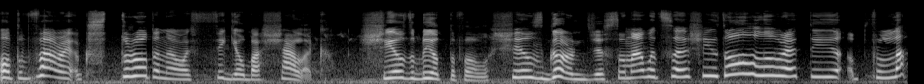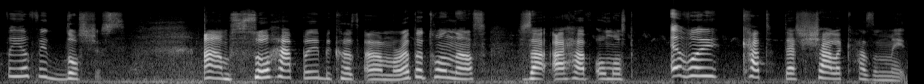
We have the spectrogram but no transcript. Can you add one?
Oh, the very extraordinary figure by Schleich. She's beautiful, she's gorgeous, and I would say she's already fluffy and delicious. I'm so happy because I'm to announce that I have almost every cat that Schleich has made.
